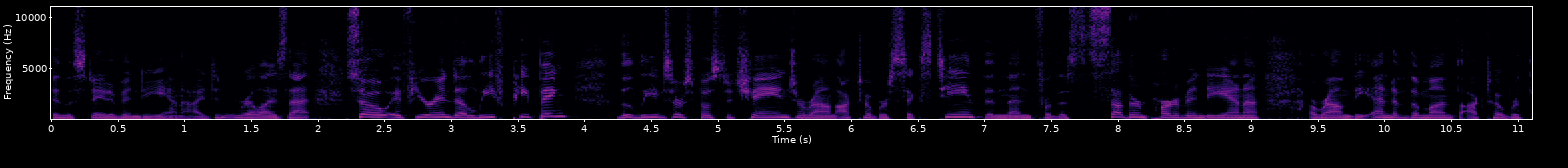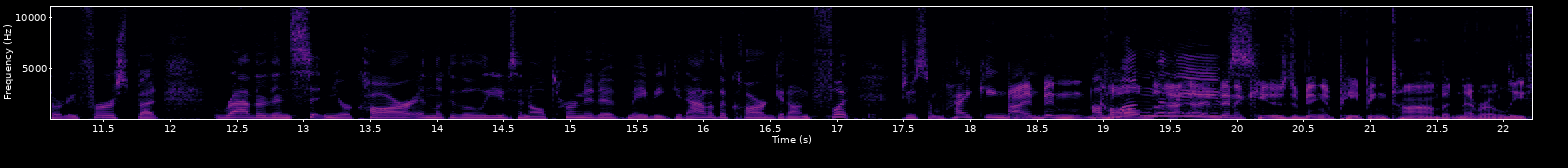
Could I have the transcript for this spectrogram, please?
in the state of Indiana. I didn't realize that. So if you're into leaf peeping, the leaves are supposed to change around October 16th and then for the southern part of Indiana around the end of the month, October 31st. But rather than sit in your car and look at the leaves, an alternative, maybe get out of the car, get on foot, do some hiking. be I've been called. I, I've been accused of being a peeping tom, but never a leaf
